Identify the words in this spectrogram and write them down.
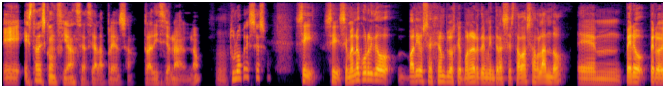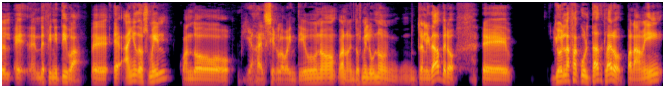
eh, esta desconfianza hacia la prensa tradicional, ¿no? Mm. ¿Tú lo ves eso? Sí, sí, se me han ocurrido varios ejemplos que ponerte mientras estabas hablando, em, pero, pero eh, en definitiva, eh, eh, año 2000, cuando llega el siglo XXI, bueno, en 2001 en realidad, pero yo en la facultad, claro, para mí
